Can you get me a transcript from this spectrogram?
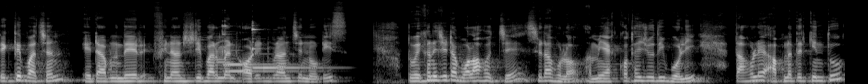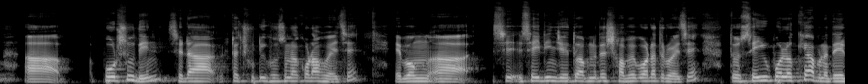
দেখতে পাচ্ছেন, এটা আপনাদের ফিনান্স ডিপার্টমেন্ট অডিট ব্রাঞ্চের নোটিশ তো এখানে যেটা বলা হচ্ছে, সেটা হলো, আমি এক কথায় যদি বলি, তাহলে আপনাদের কিন্তু পরশু দিন সেটা একটা ছুটি ঘোষণা করা হয়েছে এবং সেই দিন যেহেতু আপনাদের সবে বরাত রয়েছে, তো সেই উপলক্ষে আপনাদের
